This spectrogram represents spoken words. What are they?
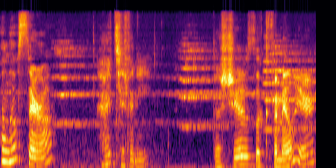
Hello, Sarah. Hi, Tiffany. Those shoes look familiar.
